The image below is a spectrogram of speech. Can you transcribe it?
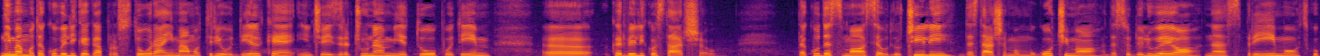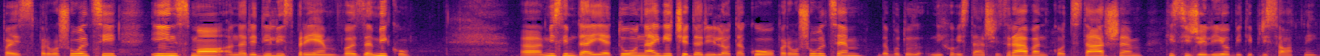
nimamo tako velikega prostora, imamo tri oddelke, in če izračunam, je to potem kar veliko staršev. Tako da smo se odločili, da staršem omogočimo, da sodelujejo na sprejemu skupaj s prvošolci in smo naredili sprejem v zamiku. Mislim, da je to največje darilo tako prvošolcem, da bodo njihovi starši zraven, kot staršem, ki si želijo biti prisotni.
